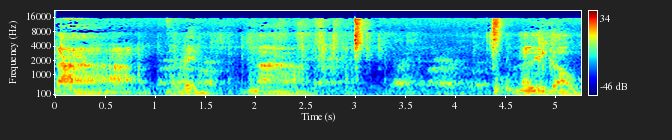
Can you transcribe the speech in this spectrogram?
na na yun? na naligaw.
